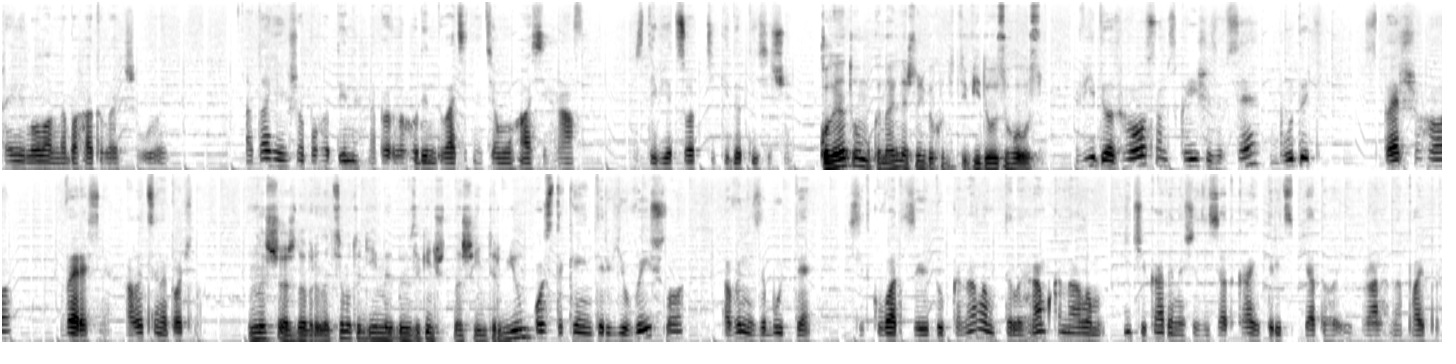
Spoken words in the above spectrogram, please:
Гри Лола набагато легше були. А так, якщо по годинах, напевно, годин 20 на цьому гасі грав. З 900 тільки до 1000. Коли на твоєму каналі почнуть виходити відео з голосу? Відео з голосом, скоріше за все, будуть з 1 вересня, але це не точно. Ну що ж, добре, на цьому тоді ми будемо закінчувати наше інтерв'ю. Ось таке інтерв'ю вийшло. А ви не забудьте слідкувати за YouTube каналом, телеграм каналом і чекати на 60к і 35-го ранг на Пайпер.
